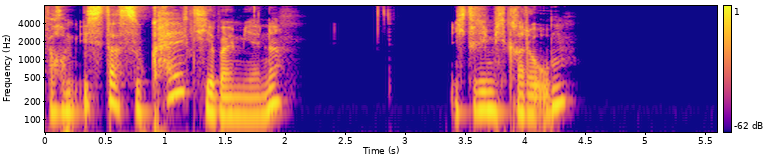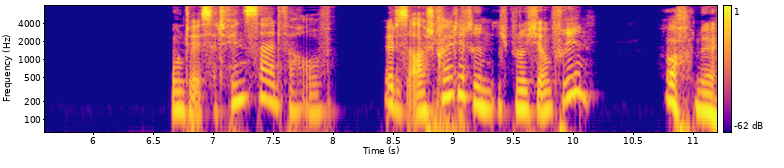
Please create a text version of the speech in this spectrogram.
Warum ist das so kalt hier bei mir, ne? Ich drehe mich gerade um. Und da ist das Fenster einfach auf. Ja, das ist arschkalt hier drin. Ich bin durch am Frieren. Ach nee.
